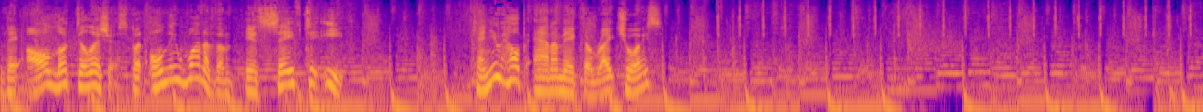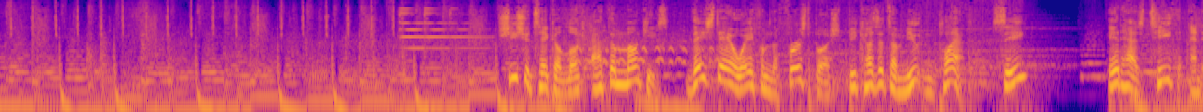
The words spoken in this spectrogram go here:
They all look delicious, but only one of them is safe to eat. Can you help Anna make the right choice? She should take a look at the monkeys. They stay away from the first bush because it's a mutant plant. See? It has teeth and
